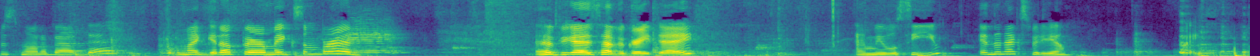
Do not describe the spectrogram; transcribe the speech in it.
It's not a bad day. I might get up there and make some bread. I hope you guys have a great day and we will see you in the next video. Bye.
